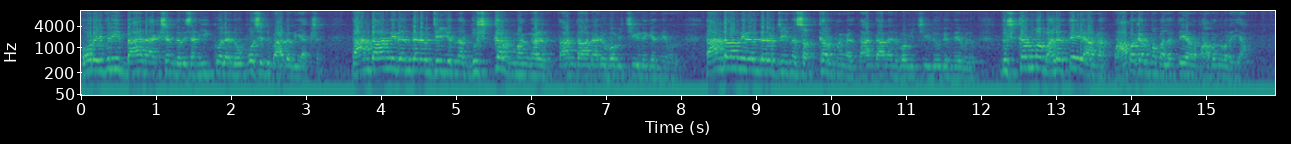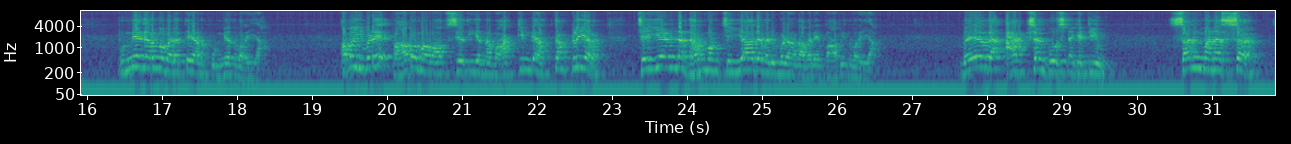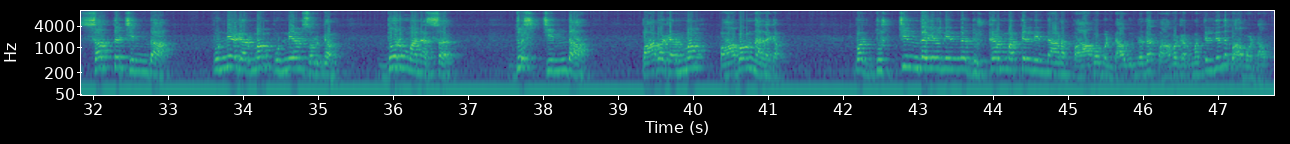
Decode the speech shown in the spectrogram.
For every bad action there is an equal and opposite bad reaction താൻ താൻ നിരന്തരം ചെയ്യുന്ന ദുഷ്കർമ്മങ്ങൾ താൻ താൻ അനുഭവിച്ചിടുകയെന്നേ വരും. താൻ താൻ നിരന്തരം ചെയ്യുന്ന സത്കർമ്മങ്ങൾ താൻ താൻ അനുഭവിച്ചിടുകയെന്നേ വരും. ദുഷ്കർമ്മ ബലത്തെയാണ് പാപകർമ്മ ബലത്തെയാണ് പാപം എന്ന് പറയുക. പുണ്യകർമ്മ ബലത്തെയാണ് പുണ്യം എന്ന് പറയുക. അപ്പൊ ഇവിടെ പാപമവാപ്സ്യതി എന്ന വാക്കിന്റെ അർത്ഥം ക്ലിയർ ചെയ്യേണ്ട ധർമ്മം ചെയ്യാതെ വരുമ്പോഴാണ് അവനെ പാപി എന്ന് പറയുക. Where the action cause negative സന്മനസ് സത് ചിന്ത പുണ്യകർമ്മം പുണ്യം സ്വർഗം. ദുർമനസ് ദുഷ്ചിന്ത പാപകർമ്മം പാപം നരകം. ഇപ്പൊ ദുഷ്ചിന്തയിൽ നിന്ന് ദുഷ്കർമ്മത്തിൽ നിന്നാണ് പാപം ഉണ്ടാവുന്നത്. പാപകർമ്മത്തിൽ നിന്ന് പാപം ഉണ്ടാവും.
